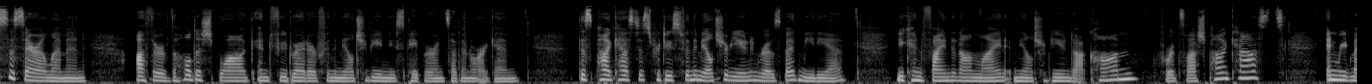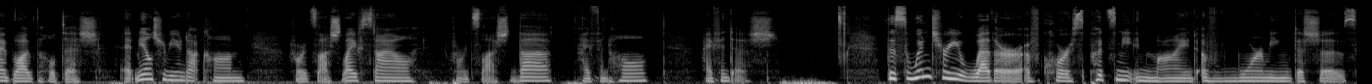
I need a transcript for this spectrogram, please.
This is Sarah Lemon, author of the Whole Dish blog and food writer for the Mail Tribune newspaper in Southern Oregon. This podcast is produced for the Mail Tribune and Rosebud Media. You can find it online at mailtribune.com forward slash podcasts and read my blog, The Whole Dish, at mailtribune.com forward slash lifestyle forward slash the hyphen whole hyphen dish. This wintry weather, of course, puts me in mind of warming dishes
